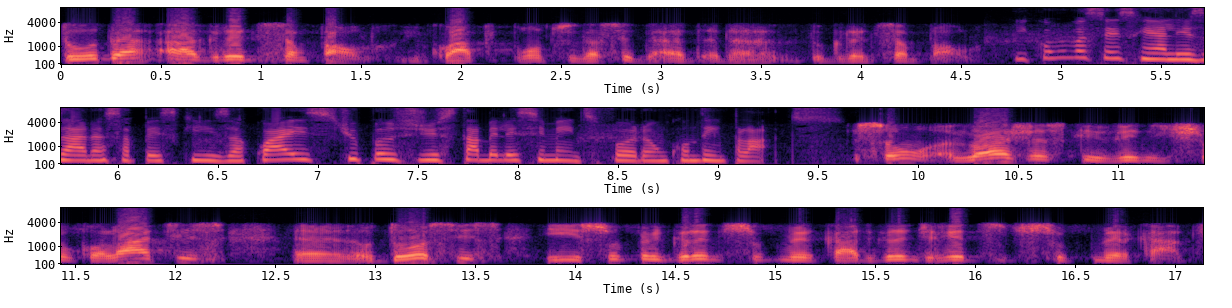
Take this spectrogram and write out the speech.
toda a Grande São Paulo, em quatro pontos da cidade da, do Grande São Paulo. E como vocês realizaram essa pesquisa? Quais tipos de estabelecimentos foram contemplados? São lojas que vendem chocolates, eh, doces e super grandes supermercados, grandes redes de supermercados.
